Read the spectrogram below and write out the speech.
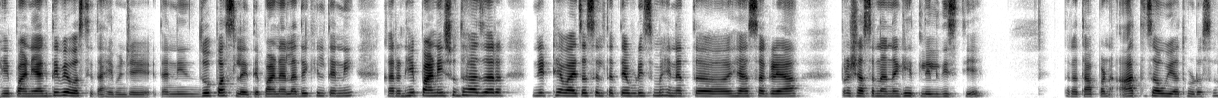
हे पाणी अगदी व्यवस्थित आहे. म्हणजे त्यांनी जोपासलं आहे ते पाण्याला देखील त्यांनी. कारण हे पाणीसुद्धा जर नीट ठेवायचं असेल तर तेवढीच मेहनत ह्या सगळ्या प्रशासनानं घेतलेली दिसते तर आता आपण आत जाऊया थोडंसं.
